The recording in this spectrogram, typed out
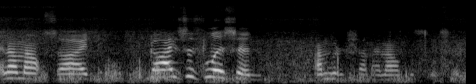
and I'm outside. Guys, just listen. I'm gonna shut my mouth, just listen.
